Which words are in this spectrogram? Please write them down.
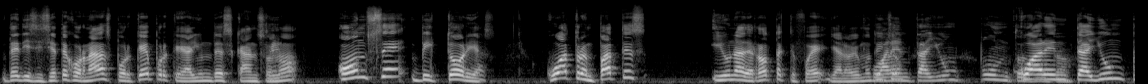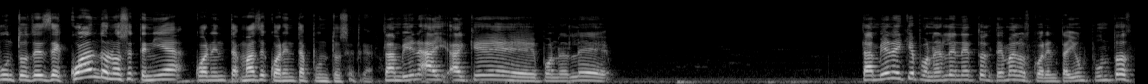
de 17 jornadas ¿por qué? porque hay un descanso Sí. ¿no? 11 victorias 4 empates y una derrota que fue ya lo habíamos dicho 41 puntos. 41 puntos. ¿Desde cuándo no se tenía 40, más de 40 puntos, Edgar? También hay, hay que ponerle. También hay que ponerle neto el tema de los 41 puntos.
